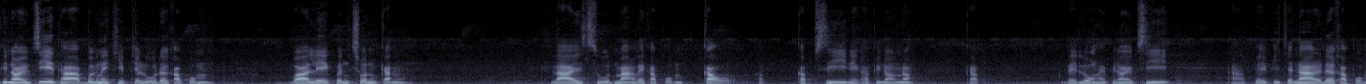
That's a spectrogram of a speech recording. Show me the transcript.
พี่น้อยซี่ถ้าเบิ่งในคลิปจะรู้ด้อครับผมว่าเลขเพิ่นชนกัน หลายสูตรมากเลยครับผมเก้าครับกับซีนี่ครับพี่น้องเนาะครับได้ลงให้พี่น้องเอฟซีอ่าไปพิจารณาเลยเด้อครับผม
